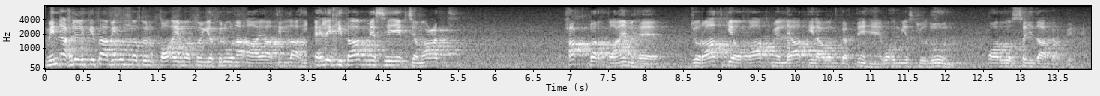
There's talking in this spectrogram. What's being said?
من اہل کتابی امت قائمت یتلون آیات اللہ۔ اہل کتاب میں سے ایک جماعت حق پر قائم ہے، جو رات کے اوقات میں لیات تلاوت کرتے ہیں وہ ہم یسجدون اور وہ سجدہ کرتے ہیں۔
